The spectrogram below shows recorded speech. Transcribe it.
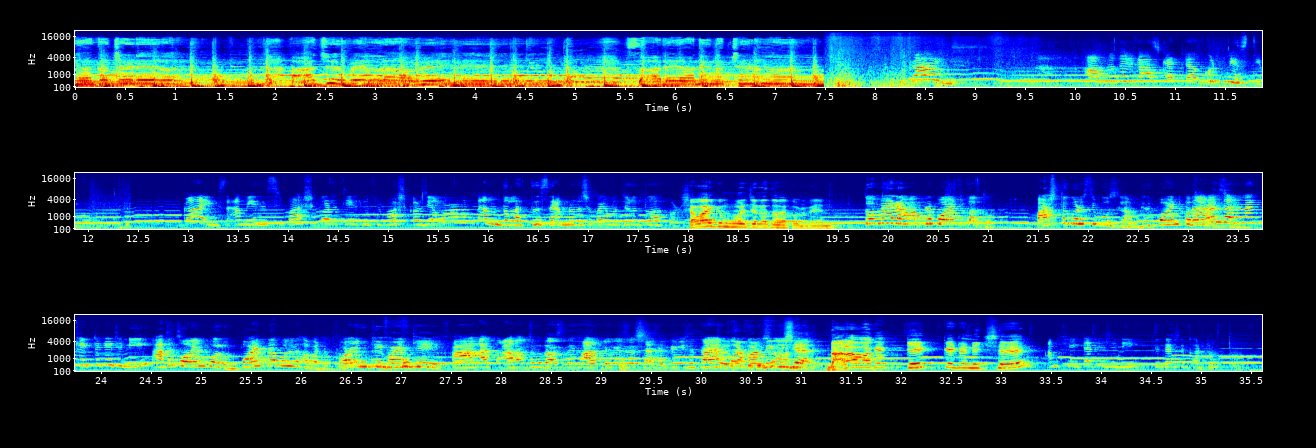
ਦੁਨੀਆ ਦਾ ਚੜਿਆ ਅੱਜ ਵੇਲਾ ਵੇ ਸਾਰਿਆਂ ਨੇ ਨੱਚਣਾ গাইস আপনাদের আজকে একটা গুড নিউজ দিব গাইস আমি এসএসসি পাস করেছি এসএসসি পাস করেছি আমার অনেক আনন্দ লাগতেছে আপনারা সবাই আমার জন্য দোয়া করবেন সবাইকে ঘুমের জন্য দোয়া করবেন তো ম্যাডাম আপনার পয়েন্ট কত পাস তো করেছি বুঝলাম কিন্তু পয়েন্ট কত দাঁড়ান পেয়েছেন? দাঁড়ান আর কেকটা কেটে নিই আগে পয়েন্ট বলুন পয়েন্ট না বললে হবে না। পয়েন্ট কি পয়েন্ট কি? আর আর যখন আসলে first division second division third division দাঁড়াও আগে কেক কেটে নিচ্ছে। আমি কেকটা কেটে নি ঠিক আছে কাটো।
